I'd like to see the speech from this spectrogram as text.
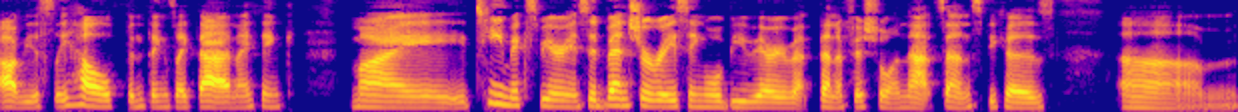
obviously help and things like that and i think my team experience adventure racing will be very beneficial in that sense because um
